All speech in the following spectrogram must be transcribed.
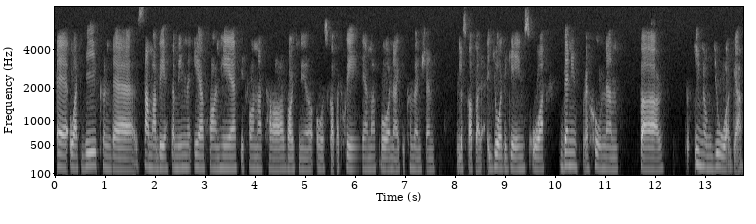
Eh, och att vi kunde samarbeta min erfarenhet ifrån att ha varit med och skapat schema på Nike Convention till att skapa Yoga Games och den inspirationen för inom yoga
